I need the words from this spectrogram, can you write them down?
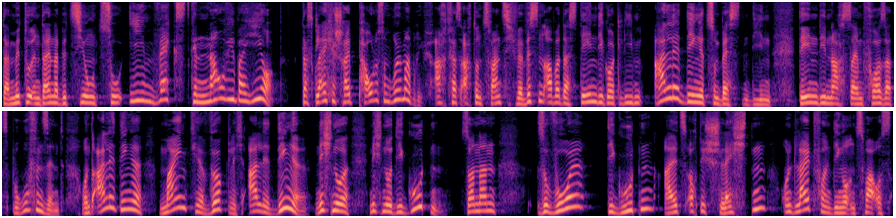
damit du in deiner Beziehung zu ihm wächst, genau wie bei Hiob. Das gleiche schreibt Paulus im Römerbrief. 8 Vers 28. Wir wissen aber, dass denen, die Gott lieben, alle Dinge zum Besten dienen, denen, die nach seinem Vorsatz berufen sind. Und alle Dinge meint hier wirklich alle Dinge, nicht nur, nicht nur die guten, sondern sowohl die guten als auch die schlechten und leidvollen Dinge, und zwar aus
